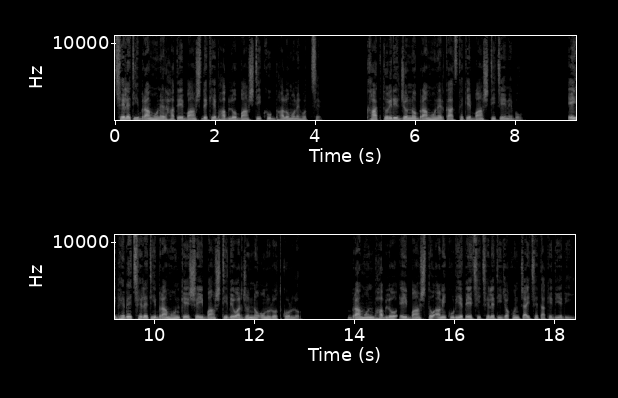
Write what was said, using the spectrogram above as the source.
ছেলেটি ব্রাহ্মণের হাতে বাঁশ দেখে ভাবল, বাঁশটি খুব ভালো মনে হচ্ছে। খাট তৈরির জন্য ব্রাহ্মণের কাছ থেকে বাঁশটি চেয়ে নেব। এই ভেবে ছেলেটি ব্রাহ্মণকে সেই বাঁশটি দেওয়ার জন্য অনুরোধ করল। ব্রাহ্মণ ভাবল, এই বাঁশ তো আমি কুড়িয়ে পেয়েছি, ছেলেটি যখন চাইছে তাকে দিয়ে দিই।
